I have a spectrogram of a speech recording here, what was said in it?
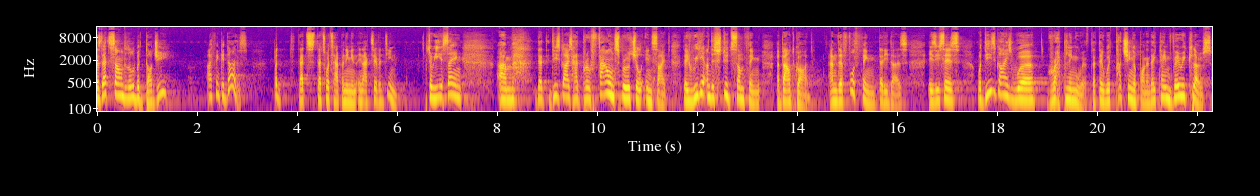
does that sound a little bit dodgy? I think it does. But that's, that's what's happening in, in Act 17. So he is saying um, that these guys had profound spiritual insight. They really understood something about God. And the fourth thing that he does is he says, what these guys were grappling with, that they were touching upon, and they came very close.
